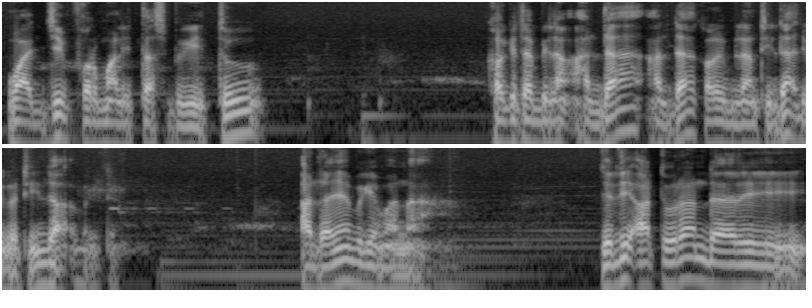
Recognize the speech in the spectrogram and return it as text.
wajib formalitas begitu kalau kita bilang ada, ada. Kalau bilang tidak, juga tidak. Begitu. Adanya bagaimana? Jadi aturan dari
